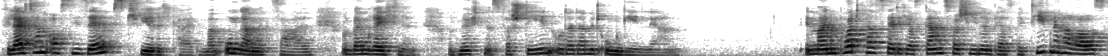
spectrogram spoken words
Vielleicht haben auch Sie selbst Schwierigkeiten beim Umgang mit Zahlen und beim Rechnen und möchten es verstehen oder damit umgehen lernen. In meinem Podcast werde ich aus ganz verschiedenen Perspektiven heraus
